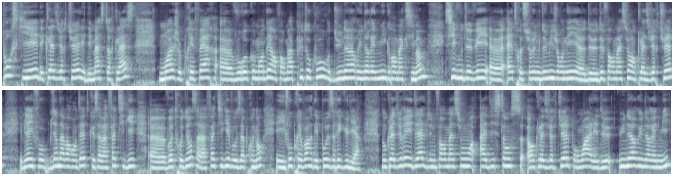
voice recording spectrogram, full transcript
Pour ce qui est des classes virtuelles et des masterclass, moi je préfère euh, vous recommander un format plutôt court d'une heure, une heure et demie grand maximum. Si vous devez être sur une demi-journée de, formation en classe virtuelle, eh bien il faut bien avoir en tête que ça va fatiguer votre audience, ça va fatiguer vos apprenants et il faut prévoir des pauses régulières. La durée idéale d'une formation à distance en classe virtuelle, pour moi, elle est de 1 heure, 1 heure et demie.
